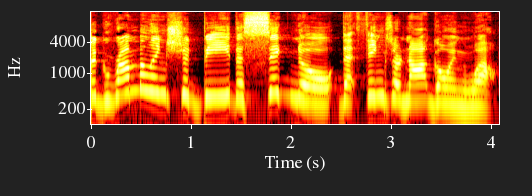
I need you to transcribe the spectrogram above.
The grumbling should be the signal that things are not going well.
